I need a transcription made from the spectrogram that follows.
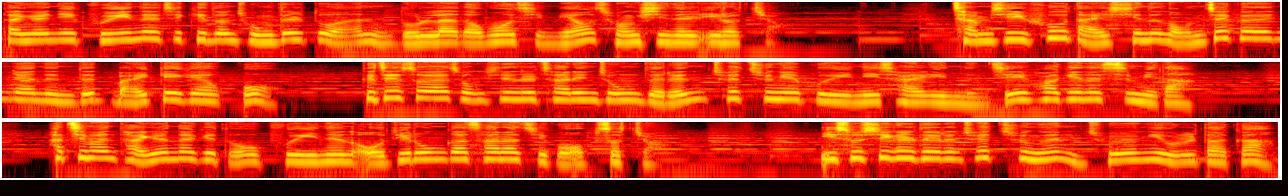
당연히 부인을 지키던 종들 또한 놀라 넘어지며 정신을 잃었죠. 잠시 후 날씨는 언제 그랬냐는 듯 맑게 개었고 그제서야 정신을 차린 종들은 최충의 부인이 잘 있는지 확인했습니다. 하지만 당연하게도 부인은 어디론가 사라지고 없었죠. 이 소식을 들은 최충은 조용히 울다가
